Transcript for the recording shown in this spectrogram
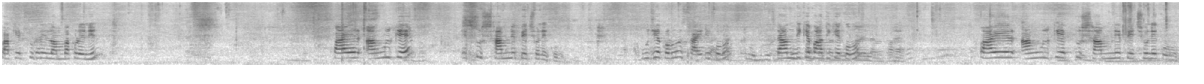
পাকে একটুখানি লম্বা করে নিন। পায়ের আঙুলকে একটু সামনে পেছনে করুন। বুঝে করুন সাইডে করুন, ডান দিকে, বাঁ দিকে করুন। পায়ের আঙুলকে একটু সামনে, পেছনে করুন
